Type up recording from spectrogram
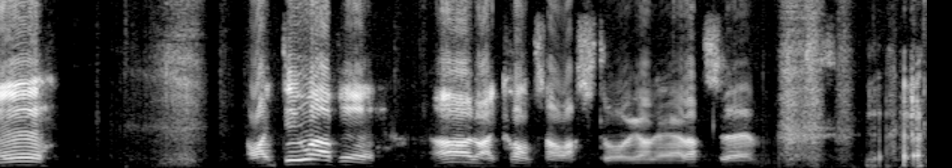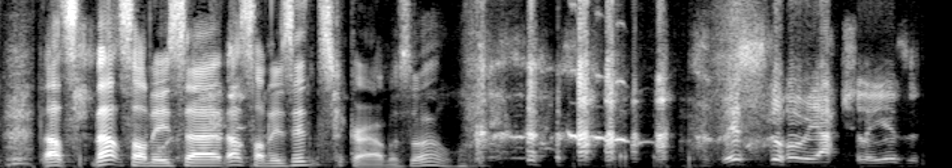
Uh, I do have a. Oh no, I can't tell that story on air. That's um. That's that's on his uh, that's on his Instagram as well. this story actually isn't.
